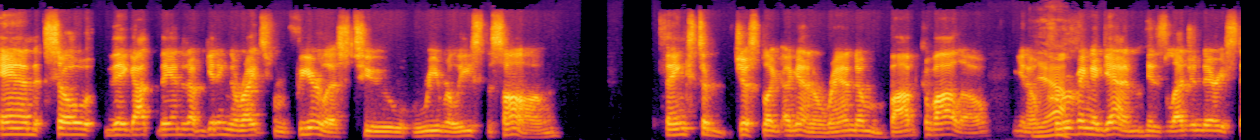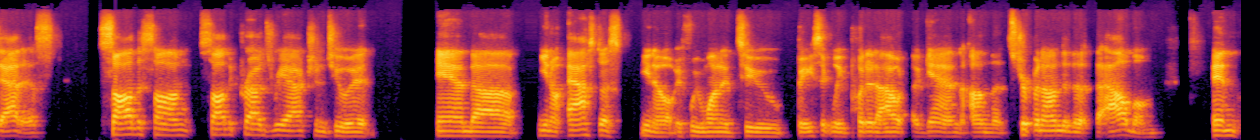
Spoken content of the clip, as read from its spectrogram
And so they got they ended up getting the rights from Fearless to re-release the song thanks to just like again a random Bob Cavallo, you know, Yeah. proving again his legendary status. Saw the song, saw the crowd's reaction to it, and uh, you know, asked us, you know, if we wanted to basically put it out again on the strip it onto the, the album, and,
